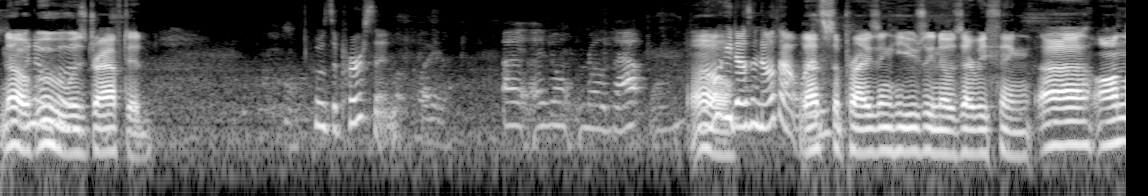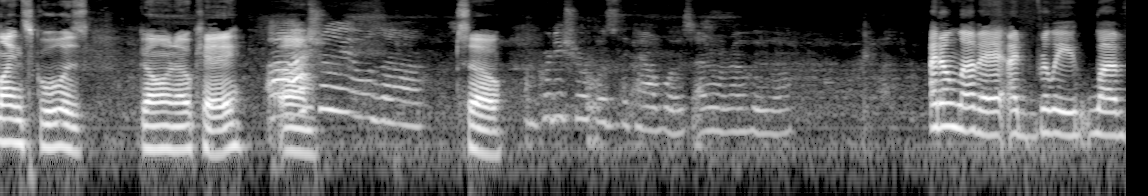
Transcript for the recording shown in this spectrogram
No, I know who who- was drafted? Who's the person? I, I don't know that one. Oh, he doesn't know that one. That's surprising. He usually knows everything. Uh, online school is going okay. Uh, Um, actually, it was uh, So I'm pretty sure it was the Cowboys. I don't know who though. I don't love it. I'd really love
